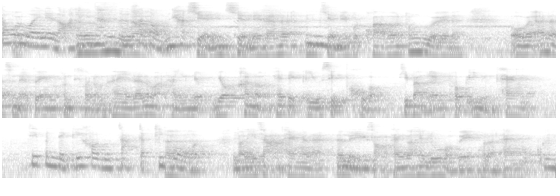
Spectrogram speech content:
ต้องรวยเลยเหรอเออที่จะไม่ซื้อรู้ขอะนมเนี่ยเขียนเขียนในนั้นอะอืมเขียนในบทความว่าต้องรวยเลยนะโอเวอันนะเสนอตัวเองเป็นคนถือขนมให้ และระหว่างทางยังยกขนมให้เด็กอายุสิบขวบที่บังเอิญพบอีกหนึ่งแท่งที่เป็นเด็กที่เขารู้จักจากที่โบสถ์ตอนนี้สามแท่งแล้วนะแล้วเหลืออีกสองแท่งก็ให้ลูกของตัวเองคนละแท่งอืม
